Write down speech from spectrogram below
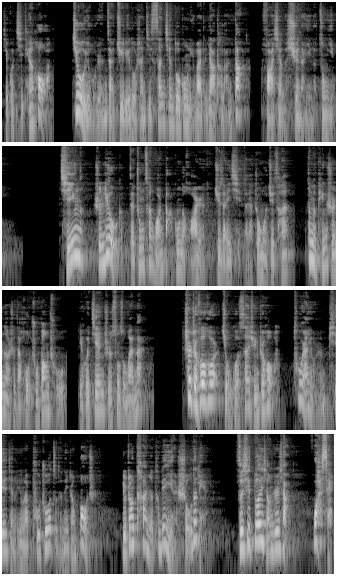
结果几天后啊。就有人在距离洛杉矶三千多公里外的亚特兰大发现了薛乃印的踪影。起因呢是六个在中餐馆打工的华人聚在一起，大家周末聚餐。他们平时呢是在后厨帮厨，也会兼职送送外卖。吃吃喝喝，酒过三巡之后啊，突然有人瞥见了用来铺桌子的那张报纸，有张看着特别眼熟的脸。仔细端详之下，哇塞，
